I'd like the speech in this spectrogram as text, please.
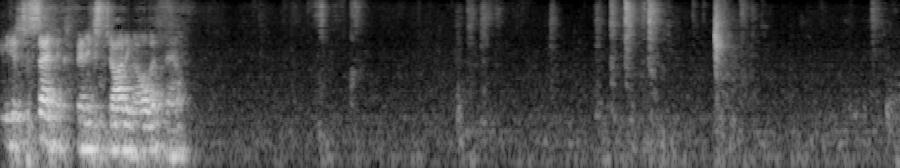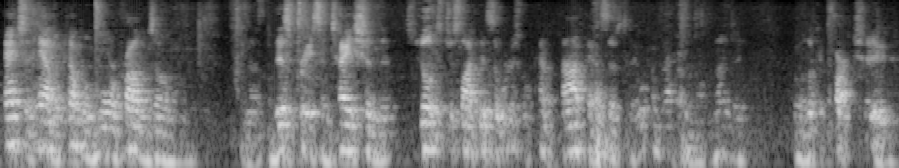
me just a second to finish jotting all that down. Actually have a couple more problems on you know, this presentation that looks just like this, so we're just going to kind of bypass those today. We'll come back to them on Monday when we look at part two.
